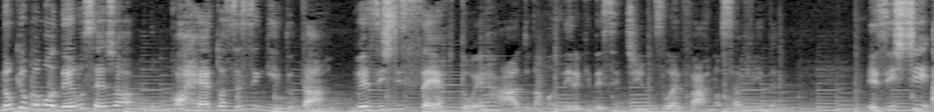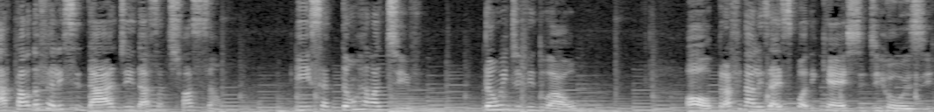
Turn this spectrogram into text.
Não que o meu modelo seja correto a ser seguido, tá? Não existe certo ou errado na maneira que decidimos levar nossa vida. Existe a tal da felicidade e da satisfação. E isso é tão relativo, tão individual Ó, oh, para finalizar esse podcast de hoje,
